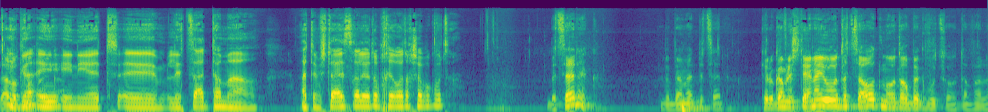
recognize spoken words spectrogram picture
לעלות מדרגה. היא נהיית אה, לצד תמר. אתם שתי הישראליות הבכירות עכשיו בקבוצה? בצדק, ובאמת בצדק. כאילו, גם לשתיהן היו עוד הצעות מאוד הרבה קבוצות, אבל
